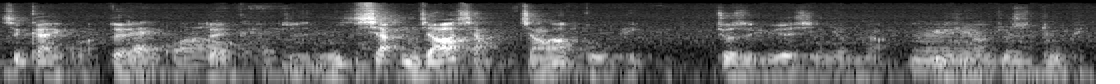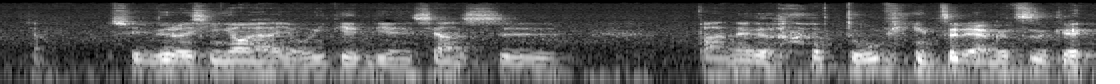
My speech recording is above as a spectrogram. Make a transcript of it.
是盖瓜，对，盖瓜，对，okay. 就是你想，你只要想讲到毒品，就是娱乐性用药，娱乐性用药就是毒品，这样。所以娱乐性用药有一点点像是把那个 毒品这两个字给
